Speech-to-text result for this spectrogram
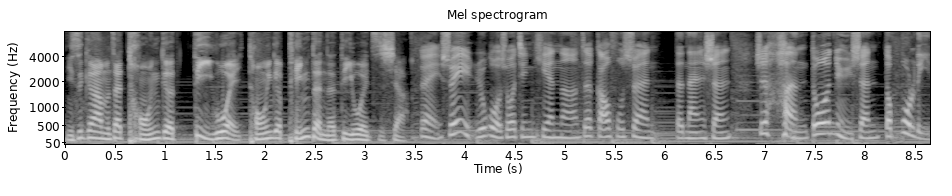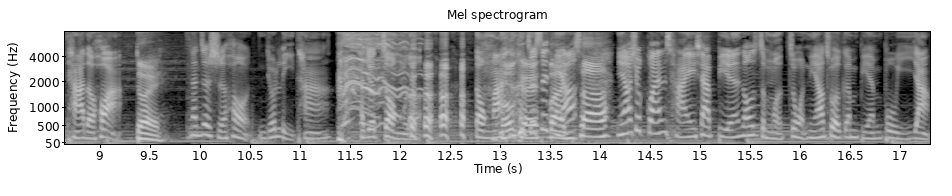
你是跟他们在同一个地位、同一个平等的地位之下。对，所以如果说今天呢，这高富帅的男生是很多女生都不理他的话，对。那这时候你就理他，他就中了，懂吗？Okay, 就是你要你要去观察一下别人都是怎么做，你要做的跟别人不一样。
